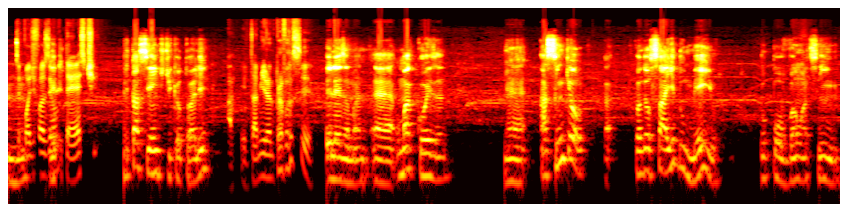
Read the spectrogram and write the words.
Você Uhum. pode fazer um Ele- teste. Ele tá ciente de que eu tô ali? Ah, ele tá mirando pra você. Beleza, mano. É, uma coisa. É, assim que eu. Quando eu saí do meio do povão, assim,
